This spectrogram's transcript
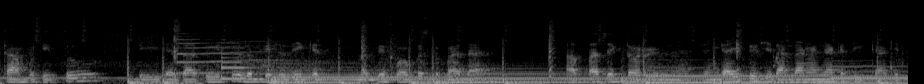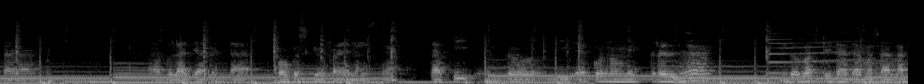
kampus itu di S1 itu lebih sedikit lebih fokus kepada apa sektor realnya sehingga itu sih tantangannya ketika kita uh, belajar tak fokus ke finance-nya tapi untuk di economic realnya insya tidak ada masalah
